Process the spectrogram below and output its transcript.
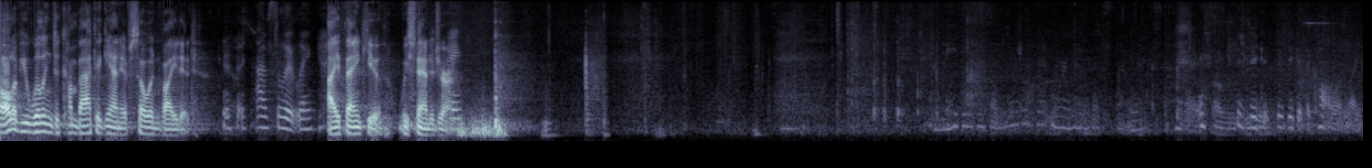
all of you willing to come back again, if so invited? Absolutely. I thank you. We stand adjourned. Thank Maybe with a little bit more notice though next time. Oh, did you get, did you get the call on like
